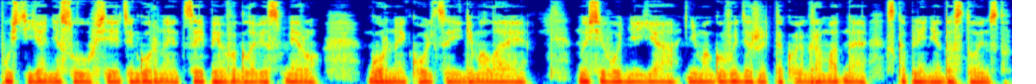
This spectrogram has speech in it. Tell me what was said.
"Пусть я несу все эти горные цепи во главе с Меру, горные кольца и Гималаи, но сегодня я не могу выдержать такое громадное скопление достоинств.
